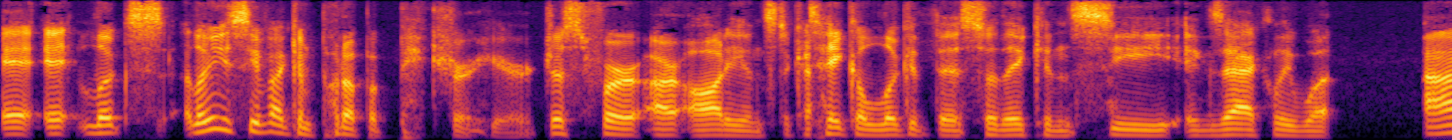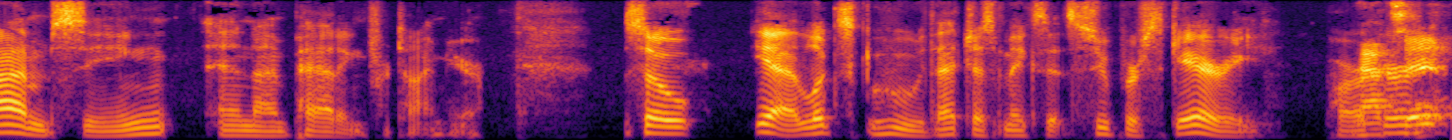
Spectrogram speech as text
It, it looks. Let me see if I can put up a picture here, just for our audience to kind of take a look at this, so they can see exactly what I'm seeing. And I'm padding for time here. So yeah, it looks. Ooh, that just makes it super scary. Parker. That's it.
